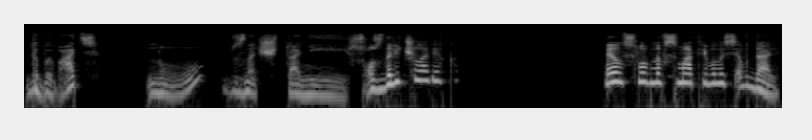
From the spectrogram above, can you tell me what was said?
добывать. Ну, значит, они создали человека. Эл словно всматривалась вдаль.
